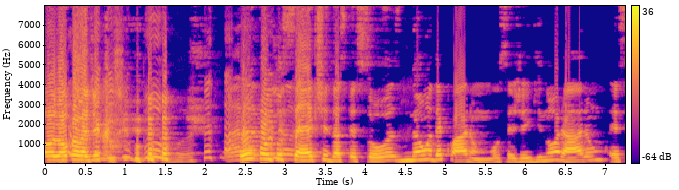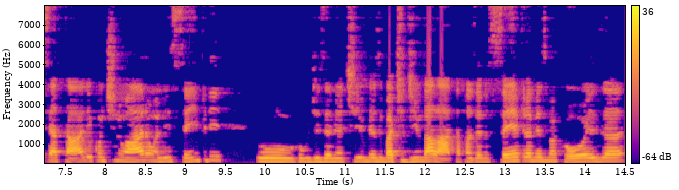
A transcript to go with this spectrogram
Olhou pra de 1.7 das pessoas não adequaram, ou seja, ignoraram esse atalho e continuaram ali sempre o, como diz a minha tia, o mesmo batidinho da lata, fazendo sempre a mesma coisa,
